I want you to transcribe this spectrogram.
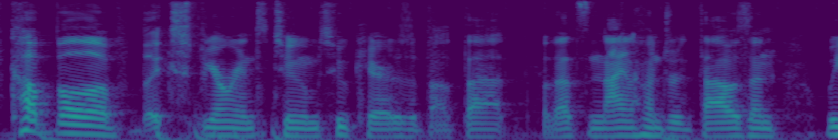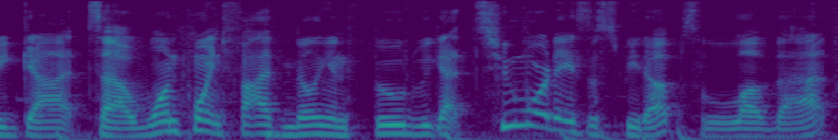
A couple of experience tombs. Who cares about that? But that's 900,000 we got uh, 1.5 million food. We got two more days of speed ups. Love that.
